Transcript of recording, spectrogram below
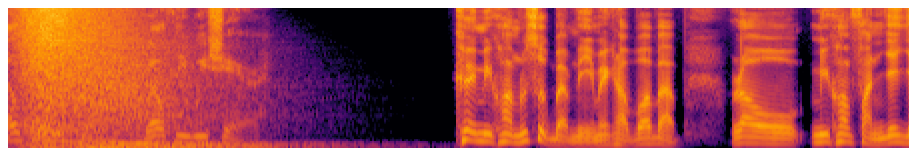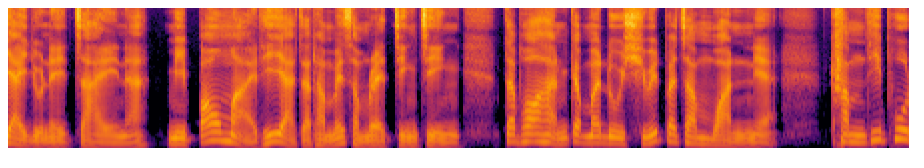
Healthy, wealthy we share. เคยมีความรู้สึกแบบนี้ไหมครับว่าแบบเรามีความฝันใหญ่ๆอยู่ในใจนะ มีเป้าหมายที่อยากจะทำให้สำเร็จจริง ๆ แต่พอหันกลับมาดูชีวิตประจำวันเนี่ยคำที่พูด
